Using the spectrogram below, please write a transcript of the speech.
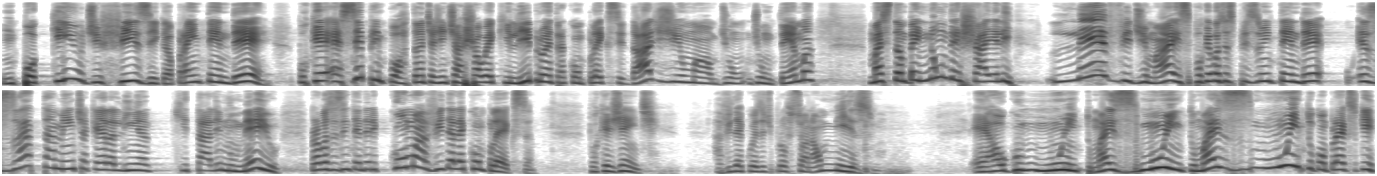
um pouquinho de física para entender, porque é sempre importante a gente achar o equilíbrio entre a complexidade de, uma, de, um, de um tema, mas também não deixar ele leve demais, porque vocês precisam entender exatamente aquela linha que está ali no meio, para vocês entenderem como a vida ela é complexa. Porque, gente, a vida é coisa de profissional mesmo é algo muito, mas muito, mas muito complexo que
